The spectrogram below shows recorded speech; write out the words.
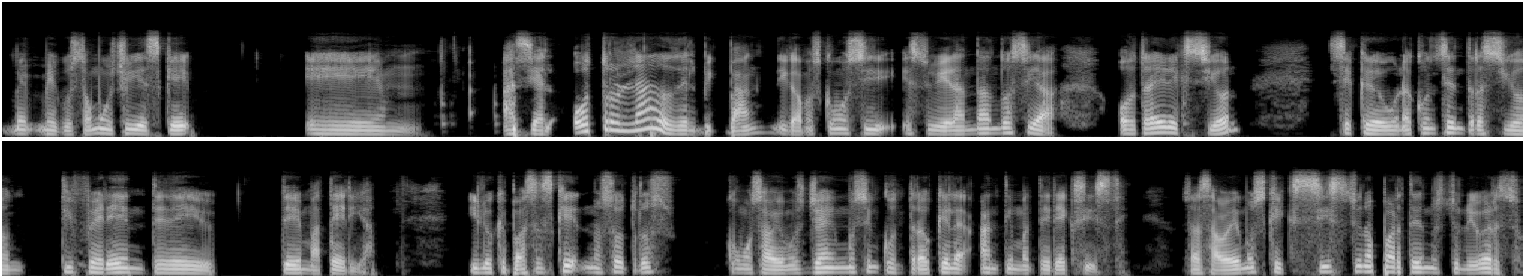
me, gusta mucho, y es que em, hacia el otro lado del Big Bang, digamos como si estuvieran dando hacia otra dirección, se creó una concentración diferente de, de materia. Y lo que pasa es que nosotros, como sabemos, ya hemos encontrado que la antimateria existe. O sea, sabemos que existe una parte de nuestro universo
